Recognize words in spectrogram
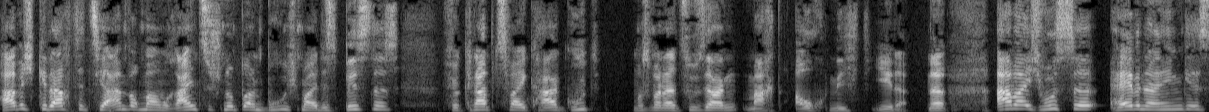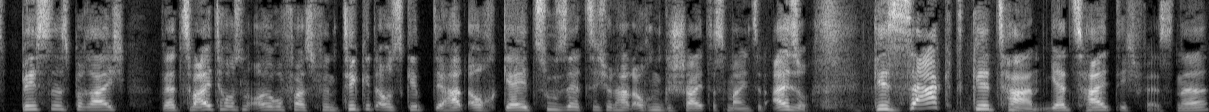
habe ich gedacht, jetzt hier einfach mal um reinzuschnuppern, buche ich mal das Business für knapp 2K. Gut, muss man dazu sagen, macht auch nicht jeder. Ne? Aber ich wusste, hey, wenn du da hingehst, Businessbereich, wer 2000 Euro fast für ein Ticket ausgibt, der hat auch Geld zusätzlich und hat auch ein gescheites Mindset. Also, gesagt, getan. Jetzt halt dich fest, ne?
